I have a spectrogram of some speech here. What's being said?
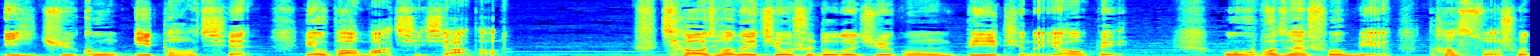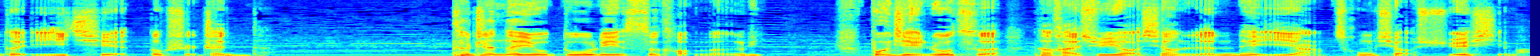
一鞠躬一道歉，又把马奇吓到了。瞧瞧那九十度的鞠躬，笔挺的腰背，无不在说明他所说的一切都是真的。他真的有独立思考能力。不仅如此，他还需要像人类一样从小学习吗？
